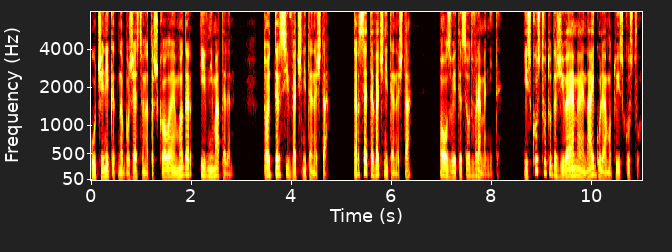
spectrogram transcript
Ученикът на Божествената школа е мъдър и внимателен. Той търси вечните неща. Търсете вечните неща, ползвайте се от временните. Изкуството да живеем е най-голямото изкуство.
